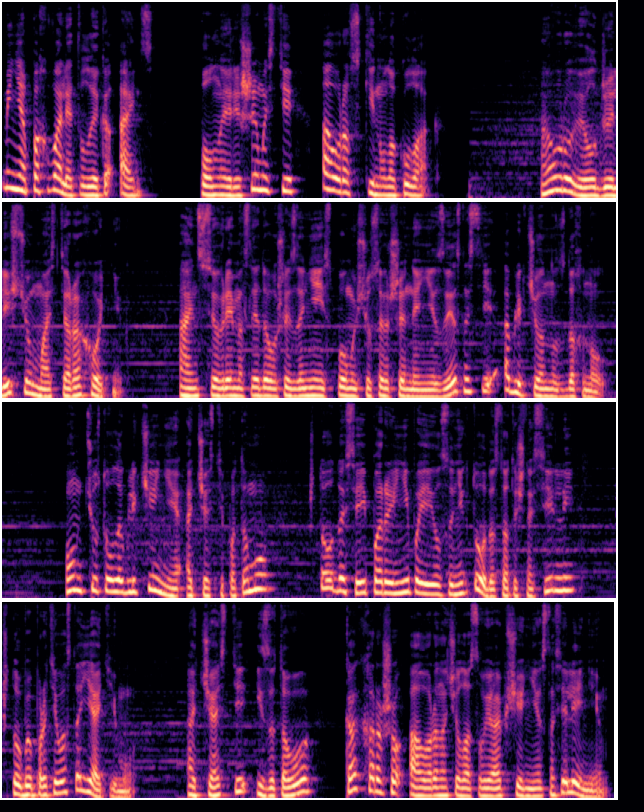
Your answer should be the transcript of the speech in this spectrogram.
меня похвалят Владыка Айнс. Полной решимости Аура вскинула кулак. Ауру вел к жилищу мастер-охотник. Айнс, все время следовавший за ней с помощью совершенной неизвестности, облегченно вздохнул. Он чувствовал облегчение отчасти потому, что до сей поры не появился никто достаточно сильный, чтобы противостоять ему, отчасти из-за того, как хорошо Аура начала свое общение с населением.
